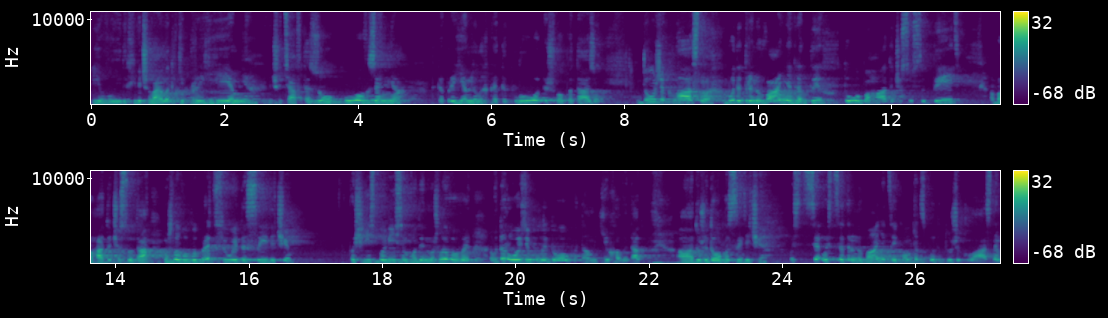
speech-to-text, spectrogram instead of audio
і видих. І відчуваємо такі приємні відчуття в тазу, ковзання, таке приємне легке тепло пішло по тазу. Дуже класно буде тренування для тих, хто багато часу сидить, багато часу, да? можливо, ви працюєте сидячи по 6-8 годин, можливо, ви в дорозі були довго, там їхали так, а, дуже довго сидячи. Ось це, ось це тренування, цей комплекс буде дуже класним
